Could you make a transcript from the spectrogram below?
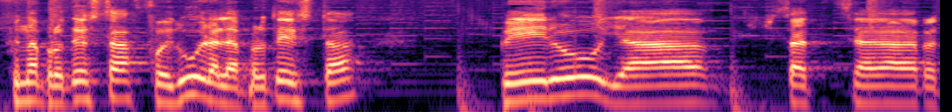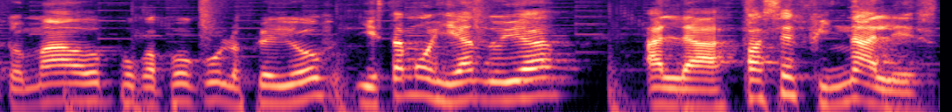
fue una protesta, fue dura la protesta, pero ya se ha, retomado poco a poco los playoffs y estamos llegando ya a las fases finales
